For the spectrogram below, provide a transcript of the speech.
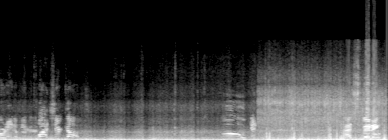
Tornado here. Watch, here comes. Ooh. That's spinning.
